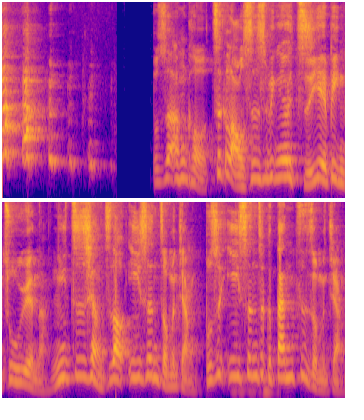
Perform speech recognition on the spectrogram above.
不是 uncle，这个老师是不是因为职业病住院呐、啊？你只想知道医生怎么讲，不是医生这个单字怎么讲。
